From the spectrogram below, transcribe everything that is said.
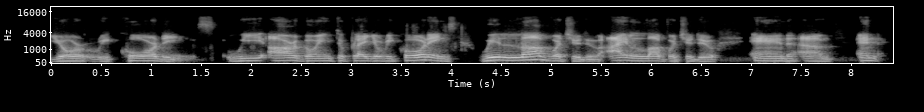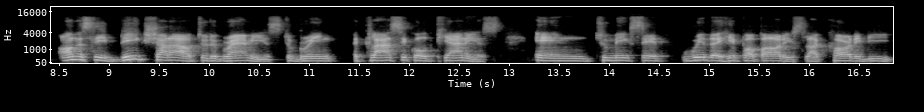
your recordings. We are going to play your recordings. We love what you do. I love what you do. And um, and honestly, big shout out to the Grammys to bring a classical pianist and to mix it with a hip hop artist like Cardi B.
